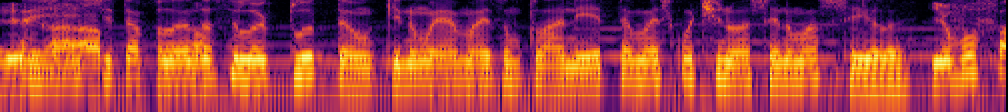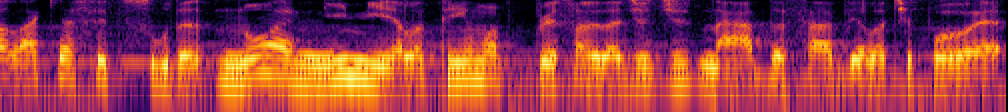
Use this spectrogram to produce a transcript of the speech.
e- A gente tá falando da Sailor Plutão, que não é mais um planeta, mas continua sendo uma Sailor. E eu vou falar que a Setsuda, no anime, ela tem uma personalidade de nada, sabe? Ela, tipo, tipo, é-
